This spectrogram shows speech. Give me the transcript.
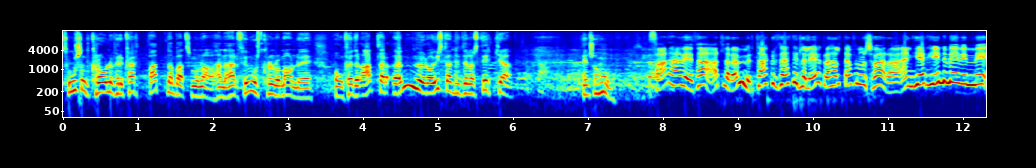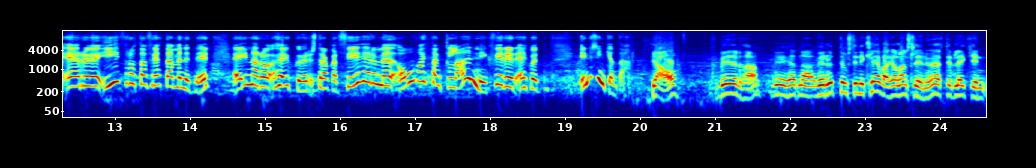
1000 krónum fyrir hvert barnabat sem hún á. Þannig að það er 5.000 krónur á mánuði og hún hvetur allar ömmur á Íslandi til að styrkja eins og hún. Þar hafið það, allar ömmur. Takk fyrir þetta, ég ætla að leiða ykkur að halda áfram að svara. En hér hinum með við mig eru íþróttafréttamennir, Einar og Haugur. Strákar, þið eru með óvæntan glaðning fyrir einhvern innringjanda. Já, við erum það. Við, hérna, við ruttumst inn í klefa hjá landsliðinu eftir leikin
